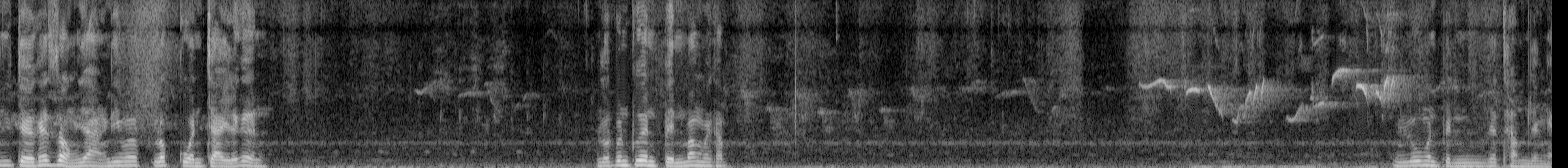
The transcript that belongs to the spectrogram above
นี่เจอแค่สองอย่างที่ว่ารบกวนใจเหลือเกินรถเพื่อนๆเป็นบ้างไหมครับไม่รู้มันเป็นจะทำยังไง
